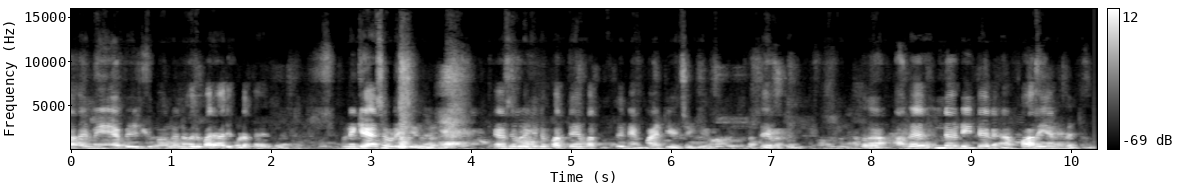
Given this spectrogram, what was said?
താഴ്മയായി അപേക്ഷിക്കുന്നതെന്ന് തന്നെ ഒരു പരാതി കൊടുത്തായിരുന്നു. പിന്നെ ഗ്യാസ് വിളിച്ചിരുന്നു. ഗ്യാസ് വിളിച്ചിട്ട് പത്തേ പത്തിന് മാറ്റി വെച്ചേക്കുന്നു പത്തേ പത്തിന്. അപ്പോൾ അതിന്റെ ഡീറ്റെയിൽ അപ്പോൾ അറിയാനേ പറ്റും.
